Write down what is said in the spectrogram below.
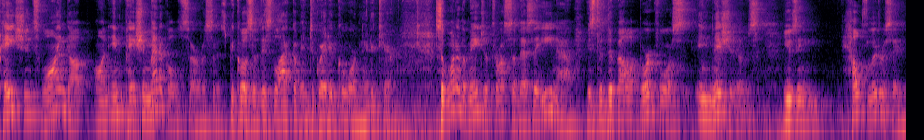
patients wind up on inpatient medical services because of this lack of integrated coordinated care. So, one of the major thrusts of SAE now is to develop workforce initiatives using health literacy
